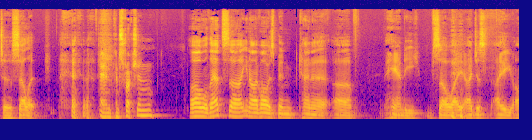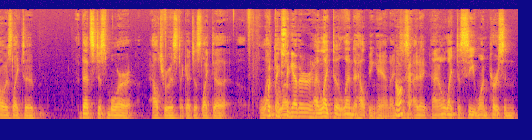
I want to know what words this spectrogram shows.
to sell it. and construction. Oh well, that's uh, you know I've always been kind of uh, handy, so I, I just I always like to that's just more altruistic. I just like to put things le- together. And... I like to lend a helping hand. I oh, just I don't, I don't like to see one person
